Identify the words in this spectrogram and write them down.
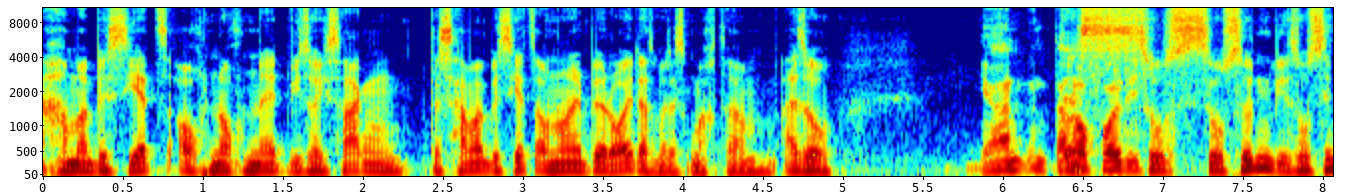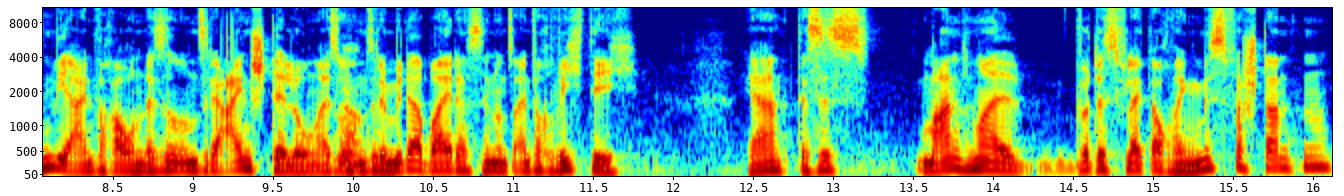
haben wir bis jetzt auch noch nicht, wie soll ich sagen, das haben wir bis jetzt auch noch nicht bereut, dass wir das gemacht haben. Also ja, und darauf das, wollte ich. So, so, sind wir, so sind wir einfach auch und das ist unsere Einstellung. Also Ja. unsere Mitarbeiter sind uns einfach wichtig. Ja, das ist, manchmal wird es vielleicht auch ein wenig missverstanden,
